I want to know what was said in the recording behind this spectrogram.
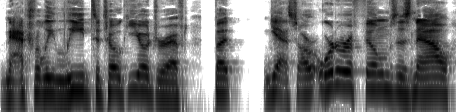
naturally lead to Tokyo Drift. But yes, our order of films is now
